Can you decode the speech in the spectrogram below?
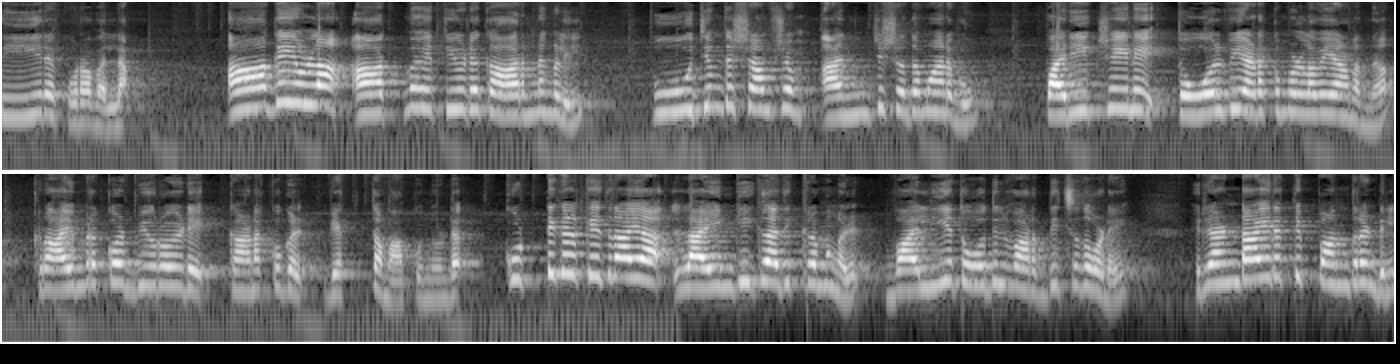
തീരെ കുറവല്ല. ആകെയുള്ള ആത്മഹത്യയുടെ കാരണങ്ങളിൽ പൂജ്യം ദശാംശം അഞ്ച് ശതമാനവും പരീക്ഷയിലെ തോൽവി അടക്കമുള്ളവയാണെന്ന് ക്രൈം റെക്കോർഡ് ബ്യൂറോയുടെ കണക്കുകൾ വ്യക്തമാക്കുന്നുണ്ട്. കുട്ടികൾക്കെതിരായ ലൈംഗിക അതിക്രമങ്ങൾ വലിയ തോതിൽ വർദ്ധിച്ചതോടെ രണ്ടായിരത്തി പന്ത്രണ്ടിൽ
